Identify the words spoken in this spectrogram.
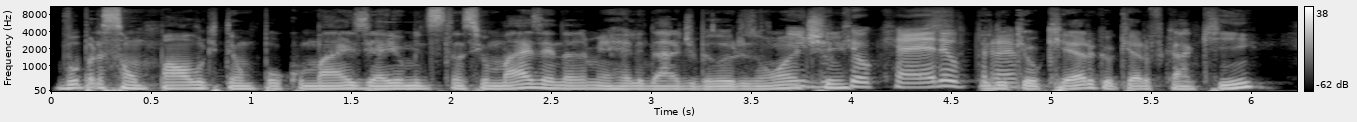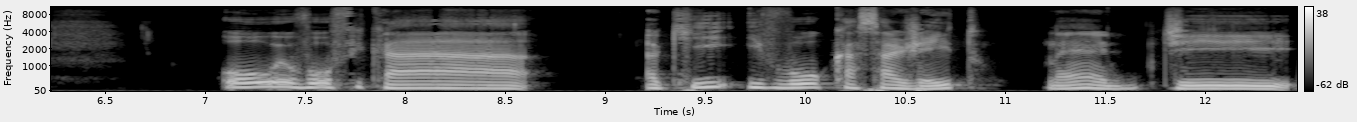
Vou para São Paulo, que tem um pouco mais, e aí eu me distancio mais ainda da minha realidade de Belo Horizonte E do que eu quero pra... do que eu quero, que eu quero ficar aqui. Ou eu vou ficar aqui e vou caçar jeito, né, de,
